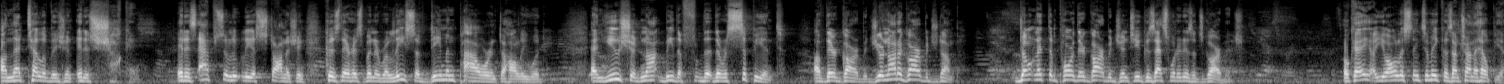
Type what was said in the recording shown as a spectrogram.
on that television, it is shocking. It is absolutely astonishing because there has been a release of demon power into Hollywood. And you should not be the, the, the recipient of their garbage. You're not a garbage dump. Don't let them pour their garbage into you because that's what it is it's garbage. Okay, are you all listening to me? Because I'm trying to help you.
